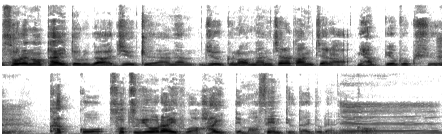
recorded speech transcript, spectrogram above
それのタイトルが19ななん19のなんちゃらかんちゃら未発表曲集、うん。かっこ卒業ライフは入ってませんっていうタイトルやねんか。へ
